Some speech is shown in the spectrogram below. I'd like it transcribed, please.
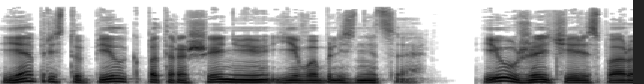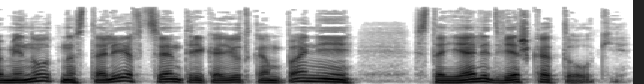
я приступил к потрошению его близнеца. И уже через пару минут на столе в центре кают-компании стояли две шкатулки,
